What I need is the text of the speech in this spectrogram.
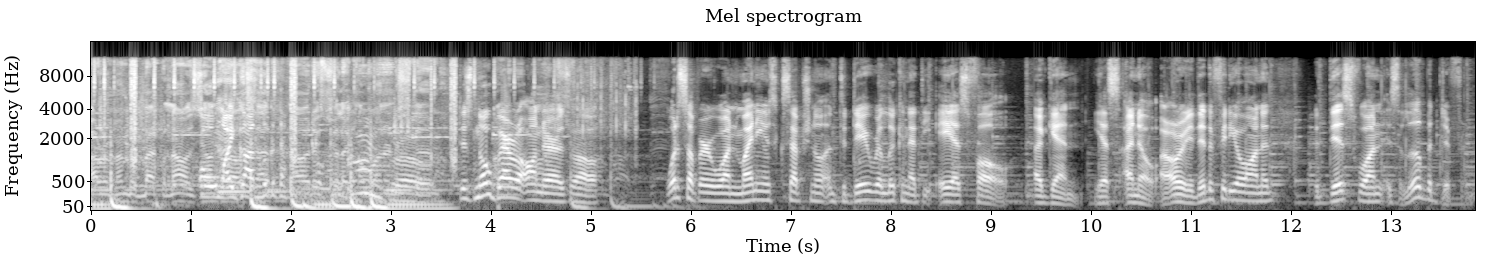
I remember back when I was oh young. Oh my god, look at that Nowadays feel like no bro. There's no barrel on there as well. What's up everyone, my name is Exceptional and today we're looking at the AS VAL again. Yes, I know, I already did a video on it, but this one is a little bit different.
